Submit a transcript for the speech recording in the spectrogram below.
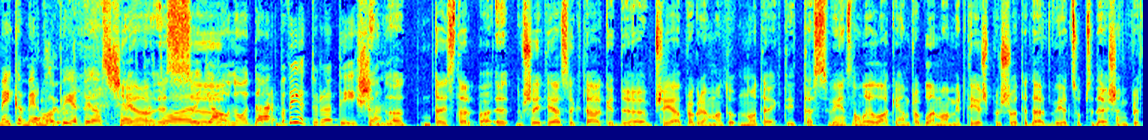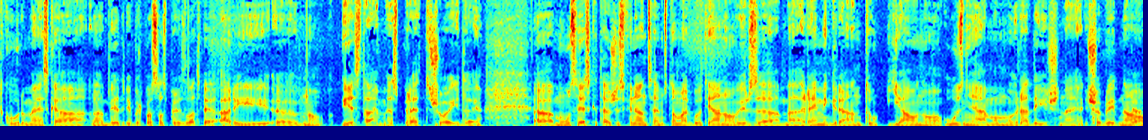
Mikam ir Mums ko piebilst šeit jā, par to es, jauno darba vietu radīšanu. Tā ir starpā. Šeit jāsaka tā, ka šajā programmā noteikti tas viens no lielākajām problēmām ir tieši par šo darba vietu subsidēšanu, pret kuru mēs kā biedrība ar pasaules pieredzi Latvijā arī nu, iestājamies pret šo ideju. Mūsu ieskatā šis finansējums tomēr būtu jānovirza remigrantu jauno uzņēmumu radīšanai. Šobrīd nav jā.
